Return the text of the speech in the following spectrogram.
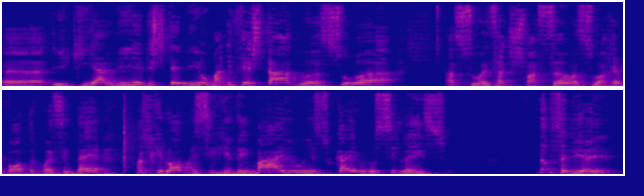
Uh, e que ali eles teriam manifestado a sua, a sua insatisfação, a sua revolta com essa ideia, mas que logo em seguida, em maio, isso caiu no silêncio. Não seria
